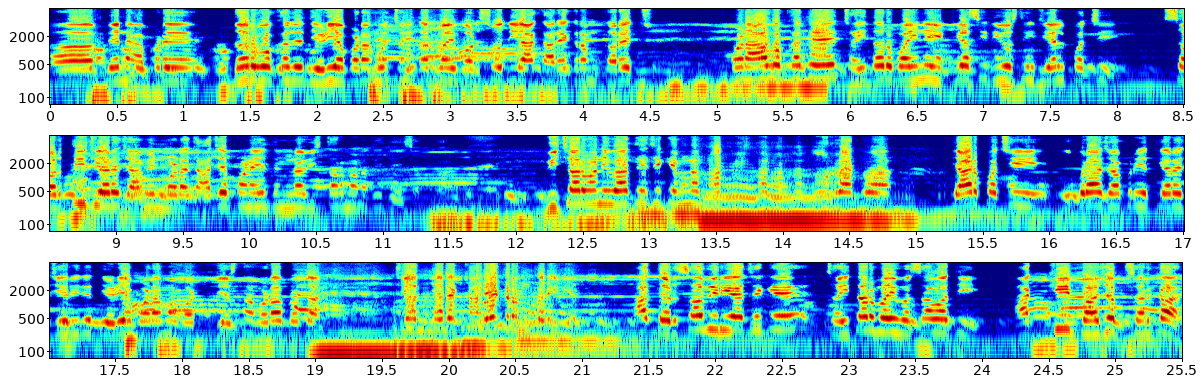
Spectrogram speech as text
અ, બેન આપણે દર વખતે દેડિયાપાડામાં ચૈતરભાઈ વર્ષોથી આ કાર્યક્રમ કરે છે. પણ આ વખતે ચૈતરભાઈને ઇઠ્યાસી દિવસની જેલ પછી સરતી જ્યારે જામીન મળે છે આજે પણ એ તેમના વિસ્તારમાં નથી જઈ શકતા. વિચારવાની વાત એ છે કે એમના મત વિસ્તારમાં દૂર રાખવા ત્યાર પછી ઉપરા જાપરી અત્યારે જે રીતે દેડિયાપાડામાં દેશના વડાપ્રધાન જે અત્યારે કાર્યક્રમ કરી રહ્યા આ દર્શાવી રહ્યા છે કે ચૈતરભાઈ વસાવાથી આખી ભાજપ સરકાર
